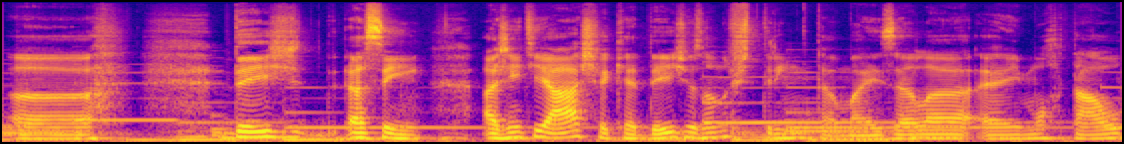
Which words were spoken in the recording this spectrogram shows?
Uh, desde. Assim, a gente acha que é desde os anos 30, mas ela é imortal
